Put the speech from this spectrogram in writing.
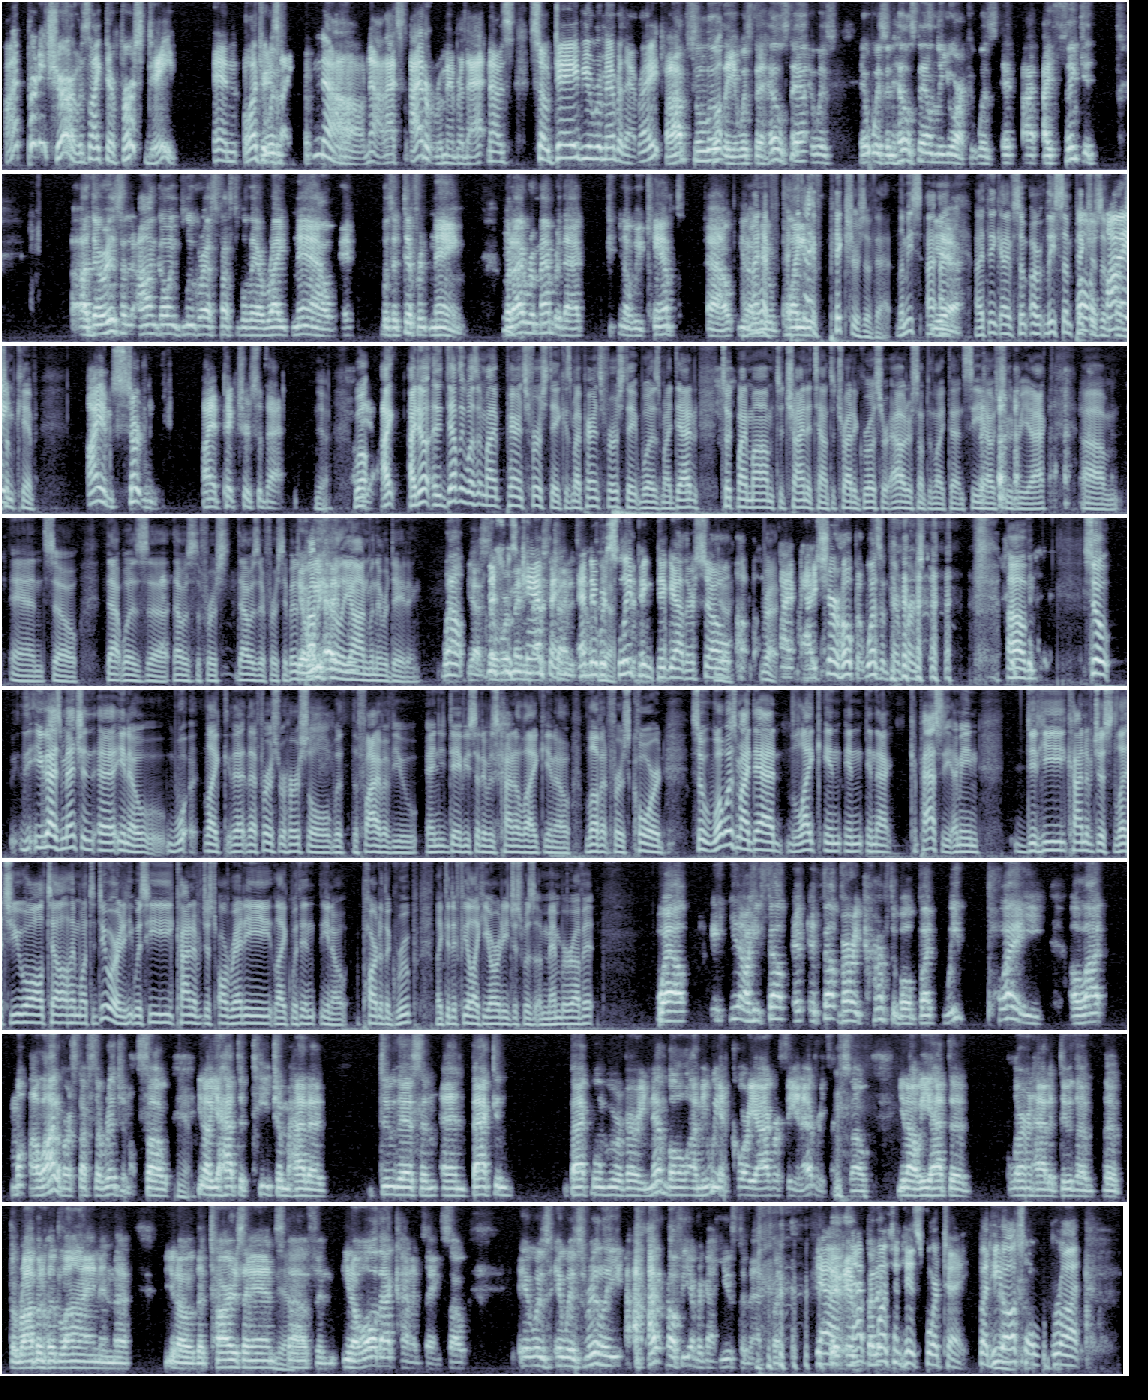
I'm pretty sure it was like their first date. And Audrey was, was- like, "No, no, that's I don't remember that." And I was so Dave, you remember that, right? Absolutely, it was the Hillsdale. It was it was in Hillsdale, New York. It was. It, I I think it. Uh, there is an ongoing bluegrass festival there right now. It was a different name, but Hmm. I remember that. You know, we camped out. You I know, might we have. were I think. I have pictures of that. Let me. s- I, I- yeah, I, think I have some, or at least some pictures of, of Oh, I- some camp. I am certain I have pictures of that. Yeah. Well, yeah. I, I don't. It definitely wasn't my parents' first date because my parents' first date was my dad took my mom to Chinatown to try to gross her out or something like that and see how she would react. Um, and so that was uh, that was the first that was their first date, but it was Yeah, probably had- early we- on when they were dating. Well, yes. there this was camping, and they were Yeah. sleeping together. So uh, Right. I, I sure hope it wasn't their first. um, so th- you guys mentioned, uh, you know, wh- like that that first rehearsal with the five of you, and you, Dave, you said it was kind of like you know, love at first chord. So what was my dad like in in in that capacity? I mean. Did he kind of just let you all tell him what to do, or he, was he kind of just already like within, you know, part of the group? Like, did it feel like he already just was a member of it? Well, you know, he felt it, it felt very comfortable, but we play a lot. A lot of our stuff's original, so Yeah. you know, you had to teach them how to do this. And and back in back when we were very nimble, I mean, we had choreography and everything. So you know, he had to learn how to do the the the Robin Hood line and the you know the Tarzan Yeah. stuff and you know all that kind of thing. So it was it was really I don't know if he ever got used to that, but Yeah, It- it- that but wasn't his forte. But he No. also brought,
